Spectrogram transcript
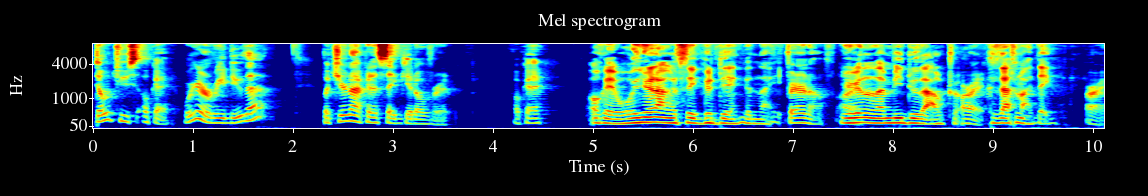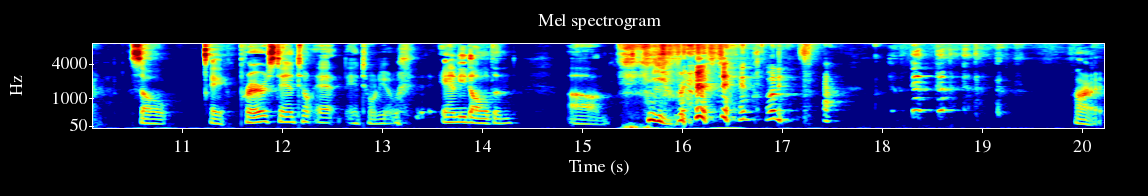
don't you? Okay, we're gonna redo that, but you're not gonna say get over it. Okay. Okay, well, you're not gonna say good day and good night. Fair enough. All You're right. gonna let me do the outro. All right. because that's my thing. All right. So, hey, prayers to Anto- Antonio, Andy Dalton. Um, Prayers to Antonio all right.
